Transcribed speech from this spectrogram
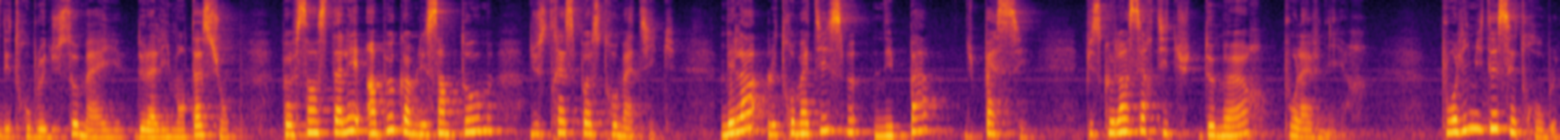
Des troubles du sommeil, de l'alimentation peuvent s'installer un peu comme les symptômes du stress post-traumatique. Mais là, le traumatisme n'est pas du passé, puisque l'incertitude demeure pour l'avenir. Pour limiter ces troubles,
